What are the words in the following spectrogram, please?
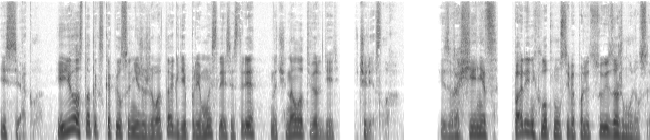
иссякла. Ее остаток скопился ниже живота, где при мысли о сестре начинало твердеть в чреслах. «Извращенец!» Парень хлопнул себя по лицу и зажмурился.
